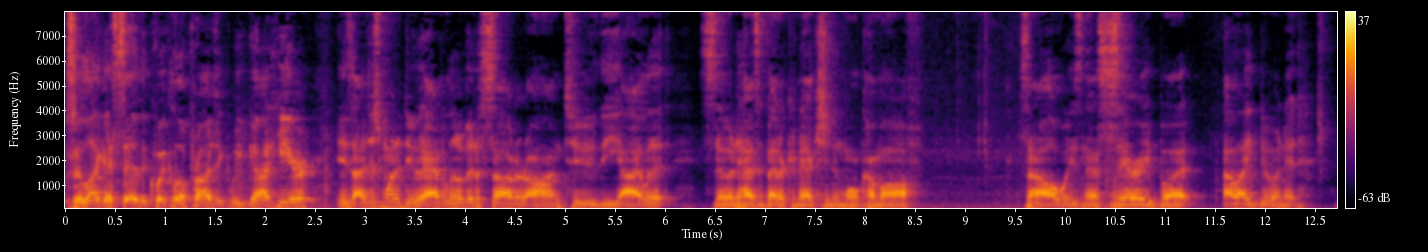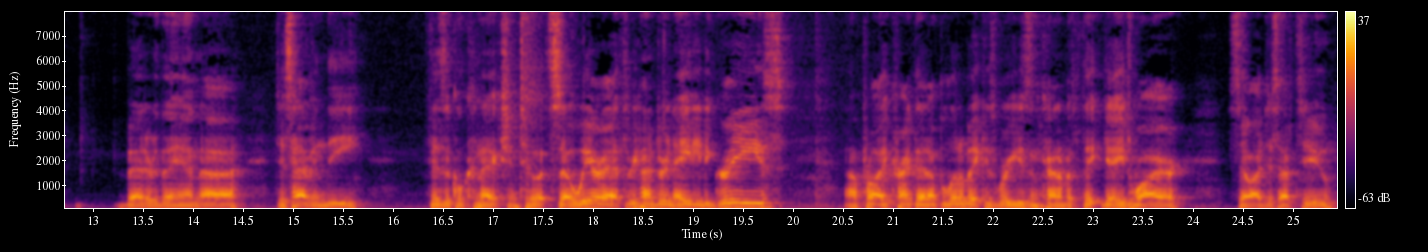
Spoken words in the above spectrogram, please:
So like I said, the quick little project we've got here is I just want to do add a little bit of solder onto the eyelet so it has a better connection and won't come off. It's not always necessary, but I like doing it better than uh, just having the physical connection to it. So we are at 380 degrees. I'll probably crank that up a little bit because we're using kind of a thick gauge wire. So I just have to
